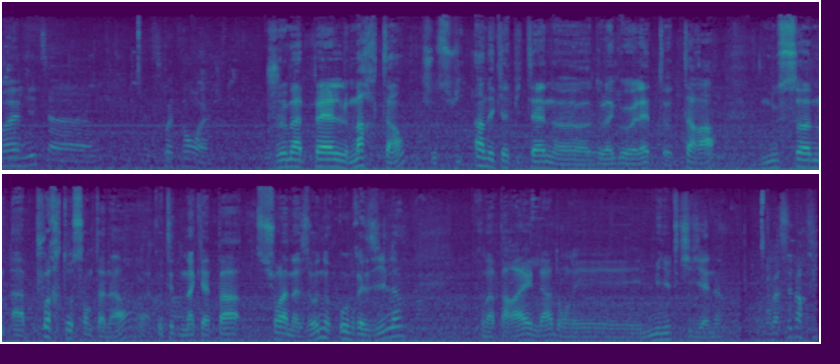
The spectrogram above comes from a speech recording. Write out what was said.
Ouais, minutes, ça- complètement, ouais. Je m'appelle Martin, je suis un des capitaines euh, de la goélette Tara. Nous sommes à Puerto Santana, à côté de Macapá, sur l'Amazone, au Brésil. On a pareil là dans les minutes qui viennent. Bah, c'est parti.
